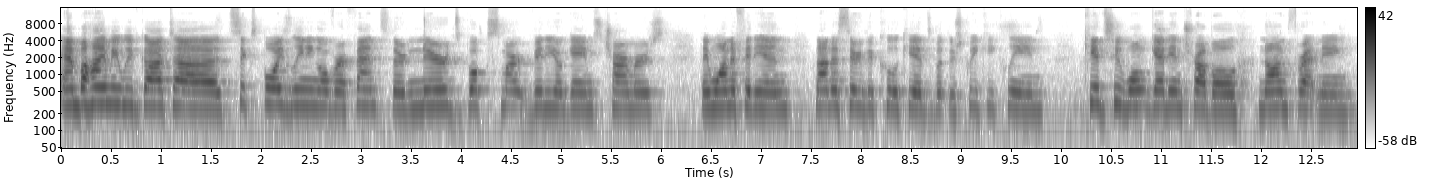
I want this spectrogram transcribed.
And behind me, we've got uh, six boys leaning over a fence. They're nerds, book smart, video games, charmers. They want to fit in. Not necessarily the cool kids, but they're squeaky clean. Kids who won't get in trouble, non threatening,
